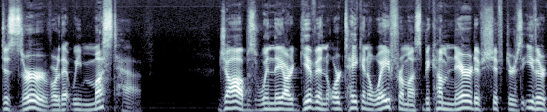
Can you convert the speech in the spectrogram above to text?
deserve or that we must have. Jobs, when they are given or taken away from us, become narrative shifters, either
